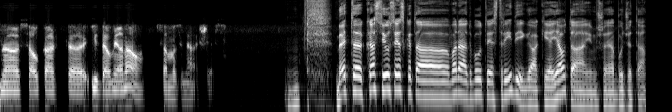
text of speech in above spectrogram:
uh, savukārt izdevumi jau nav samazinājušies. Mhm. Bet kas jūs ieskatā varētu būt tie strīdīgākie jautājumi šajā budžetā?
